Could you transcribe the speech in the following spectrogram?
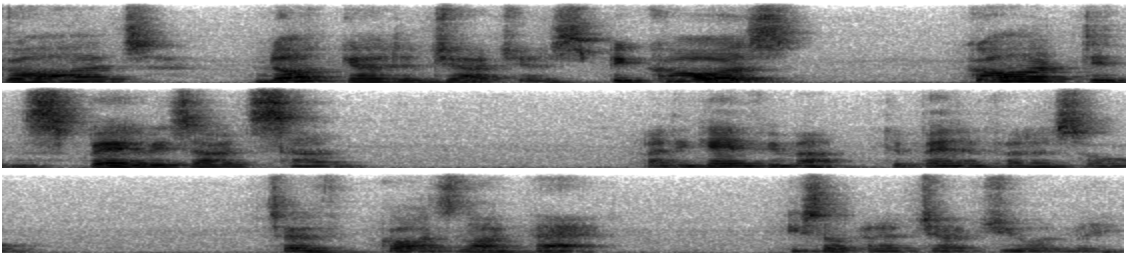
God's not going to judge us because God didn't spare his own son, but he gave him up to benefit us all. So if God's like that, he's not going to judge you and me.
